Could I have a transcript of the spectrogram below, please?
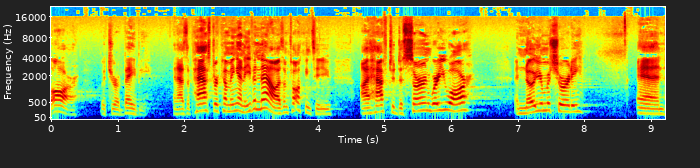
are, but you're a baby. And as a pastor coming in, even now as I'm talking to you, I have to discern where you are and know your maturity, and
